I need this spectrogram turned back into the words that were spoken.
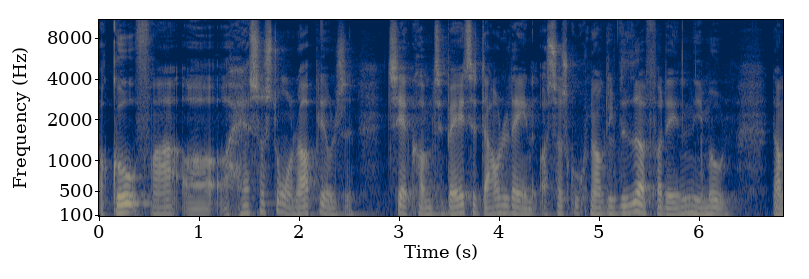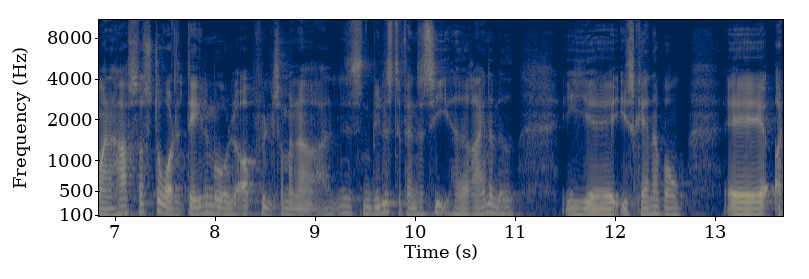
at gå fra at, at have så stor en oplevelse til at komme tilbage til dagligdagen, og så skulle knokle videre for det endelige mål. Når man har haft så stort et delmål opfyldt, som man har sin vildeste fantasi havde regnet med i, øh, i Skanderborg. Øh, og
